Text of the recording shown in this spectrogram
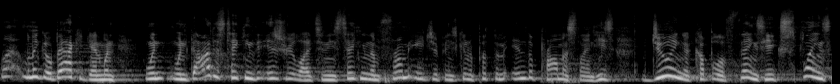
let me go back again. When, when, when God is taking the Israelites and he's taking them from Egypt and he's going to put them in the promised land, he's doing a couple of things. He explains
